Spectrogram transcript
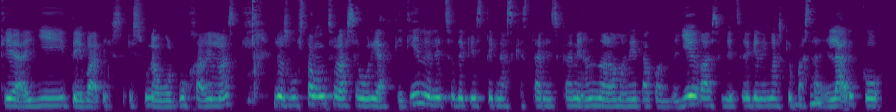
que allí te evades. Es una burbuja. Además, nos gusta mucho la seguridad que tiene, el hecho de que tengas que estar escaneando la maleta cuando llegas, el hecho de que tengas que pasar el arco,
